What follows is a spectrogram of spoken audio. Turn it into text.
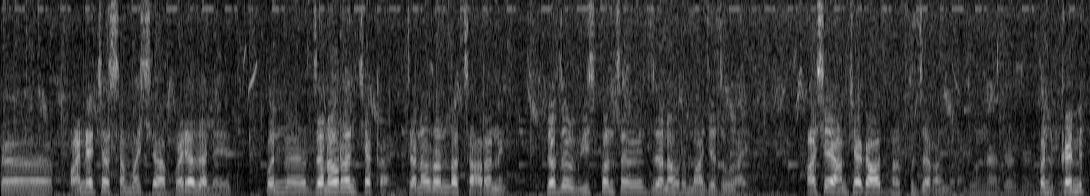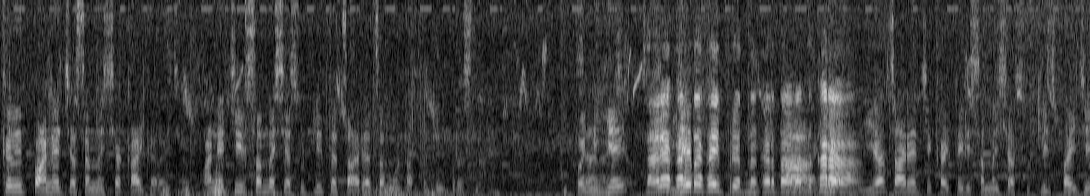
तर पाण्याच्या समस्या बऱ्या झाल्या आहेत पण जनावरांच्या काय? जनावरांना चारा नाही. जवळजवळ वीस पंचावन्न जनावर माझ्याजवळ आहेत. असे आमच्या गावात भरपूर जनावर आहेत. पण कमीत कमी पाण्याच्या समस्या काय करायच्या? पाण्याची समस्या सुटली तर चाऱ्याचा मोठा कठीण प्रश्न आहे. पण हे साऱ्या हे- करता काही प्रयत्न करता आला तर हा, करा. या- या चाऱ्याची काहीतरी समस्या सुटलीच पाहिजे.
